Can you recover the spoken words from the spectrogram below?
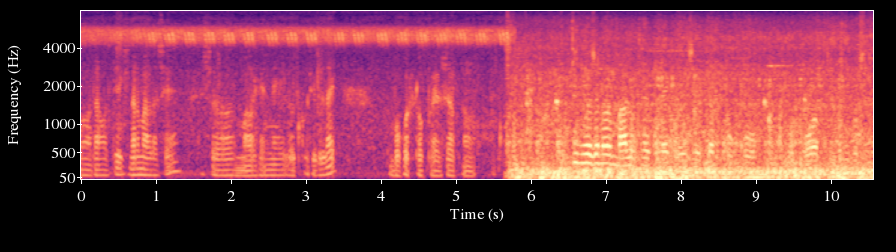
মোটামুটি কিমান মাল আছে তাৰপিছত মালখিনি লোড কৰি পেলাই বকত লগ পাই আছোঁ আপোনালোকক তিনিওজনৰ মাল উঠাই পেলাই আছোঁ এতিয়া বকো বকোত কি কি বস্তু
